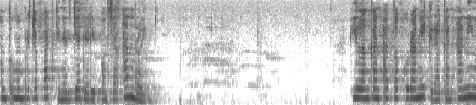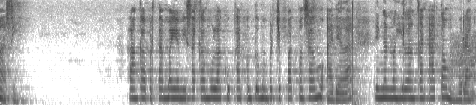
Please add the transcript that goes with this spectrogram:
untuk mempercepat kinerja dari ponsel Android. Hilangkan atau kurangi gerakan animasi. Langkah pertama yang bisa kamu lakukan untuk mempercepat ponselmu adalah dengan menghilangkan atau mengurangi.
